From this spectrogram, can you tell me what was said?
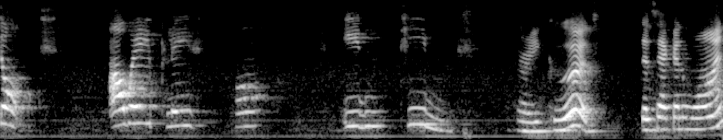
don't always play sports in teams. Very good. The second one.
